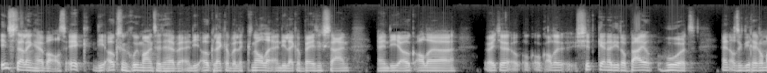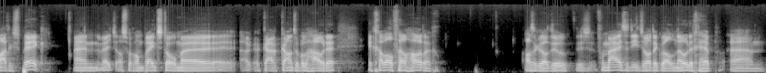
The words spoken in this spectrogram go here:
instelling hebben als ik. Die ook zo'n groeimindset hebben en die ook lekker willen knallen en die lekker bezig zijn. En die ook alle, weet je, ook, ook alle shit kennen die erbij hoort. En als ik die regelmatig spreek en weet je, als we gewoon brainstormen, eh, elkaar accountable houden, ik ga wel veel harder als ik dat doe. Dus voor mij is het iets wat ik wel nodig heb. Um,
